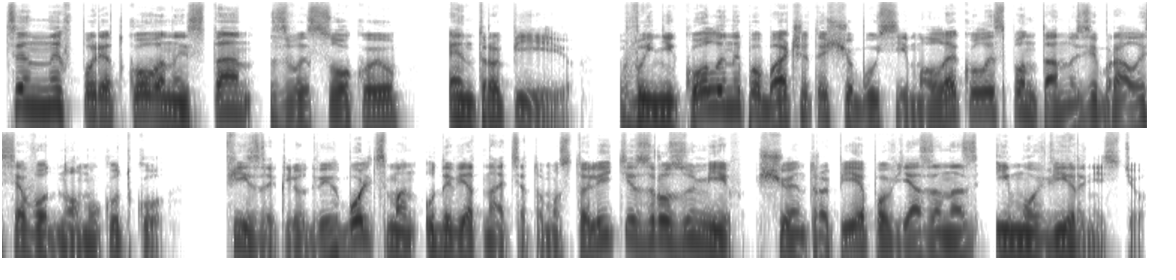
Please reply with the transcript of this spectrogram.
це невпорядкований стан з високою ентропією. Ви ніколи не побачите, щоб усі молекули спонтанно зібралися в одному кутку. Фізик Людвіг Больцман у 19 столітті зрозумів, що ентропія пов'язана з імовірністю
